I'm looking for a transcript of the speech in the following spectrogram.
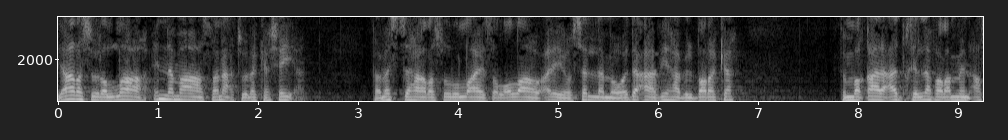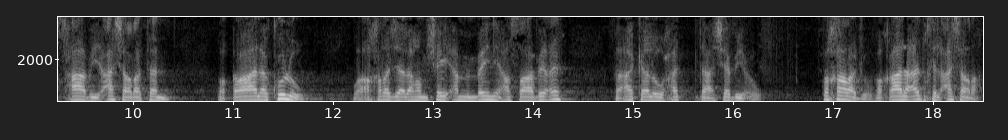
يا رسول الله إنما صنعت لك شيئا. فمسها رسول الله صلى الله عليه وسلم ودعا فيها بالبركة. ثم قال أدخل نفرا من أصحابي عشرة وقال كلوا. وأخرج لهم شيئا من بين أصابعه فأكلوا حتى شبعوا. فخرجوا فقال أدخل عشرة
